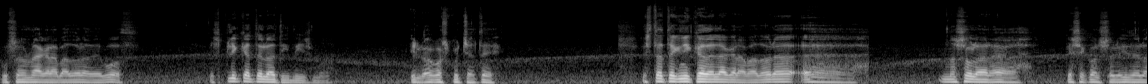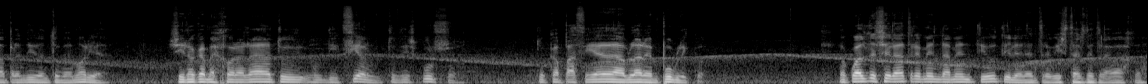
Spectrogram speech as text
Usa una grabadora de voz. Explícatelo a ti mismo. Y luego escúchate. Esta técnica de la grabadora eh, no solo hará que se consolide lo aprendido en tu memoria, sino que mejorará tu dicción, tu discurso, tu capacidad de hablar en público, lo cual te será tremendamente útil en entrevistas de trabajo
